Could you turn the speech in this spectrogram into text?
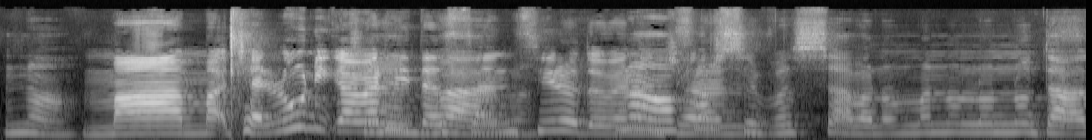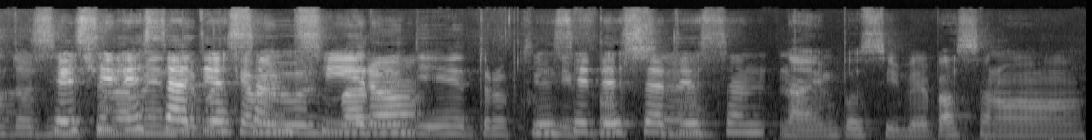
No. Mamma, cioè l'unica C'era partita il a. San Siro dove no, non c'era forse passavano, ma non l'ho notato. Se siete stati a San Siro, dietro. se siete forse- stati a San No, è impossibile, passano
